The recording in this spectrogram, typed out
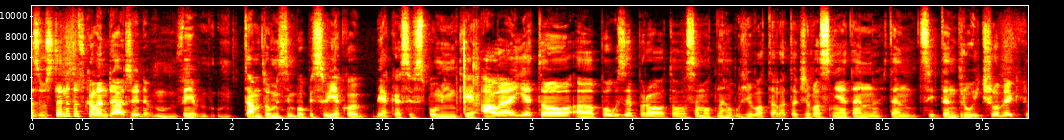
Zůstane to v kalendáři, tam to myslím popisují jako jakési vzpomínky, ale je to eh, pouze pro toho samotného uživatele. Takže vlastně ten, ten, ten druhý člověk,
